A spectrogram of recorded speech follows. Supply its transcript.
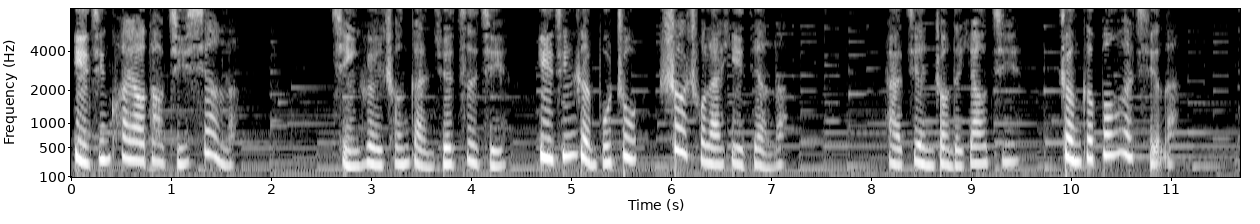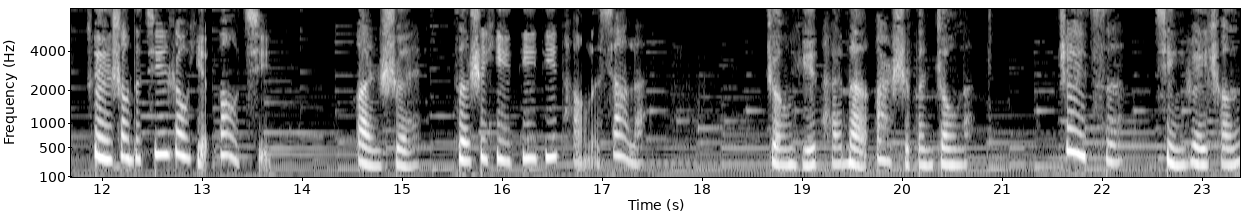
已经快要到极限了。秦瑞成感觉自己已经忍不住射出来一点了，他健壮的腰肌整个绷了起来，腿上的肌肉也暴起，汗水则是一滴滴淌了下来。终于排满二十分钟了，这次秦瑞成。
